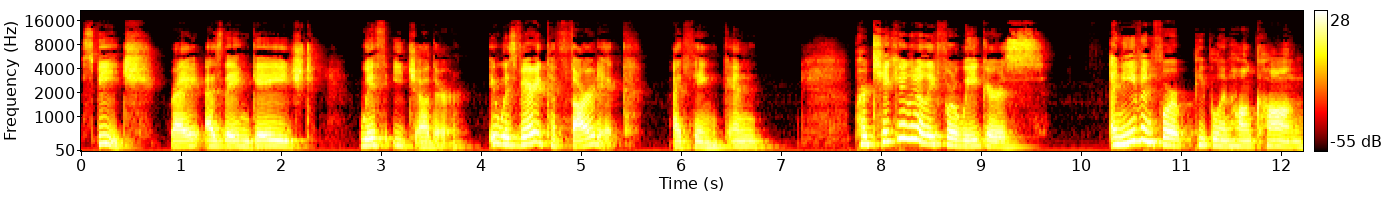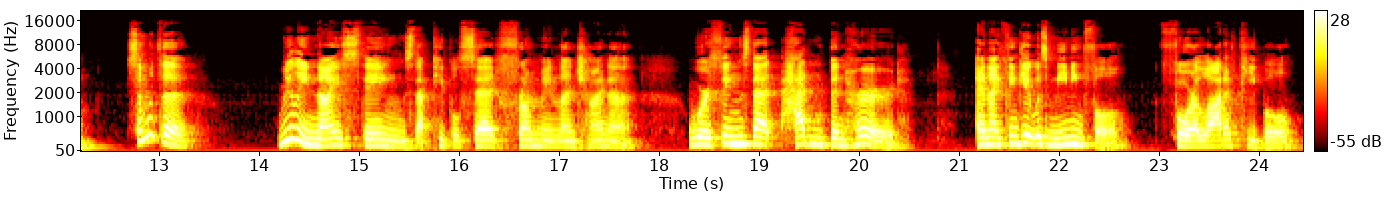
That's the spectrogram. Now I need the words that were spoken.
speech, right? As they engaged with each other. It was very cathartic, I think, and particularly for Uyghurs and even for people in Hong Kong, some of the really nice things that people said from mainland China were things that hadn't been heard. And I think it was meaningful for a lot of people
